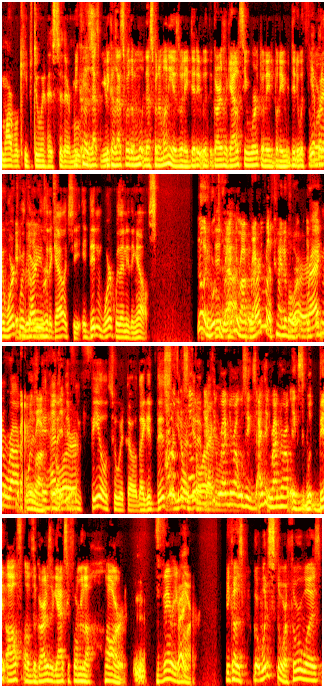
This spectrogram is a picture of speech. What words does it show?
Marvel keeps doing this to their movies. Because that's You- because that's where the that's where the money is. When they did it with the Guardians of the Galaxy, worked when they when they did it with yeah, but it worked with really Guardians of the. Galaxy. It didn't work with anything else. No, it worked Did with not. Ragnarok. It Ragnarok with kind of worked. It- it- Ragnarok, was Ragnarok. it had It- a different feel to it though. Like it, this, I don't you think don't so. get it. I think Ragnarok was. Ex- I think Ragnarok ex- bit off of the Guardians of the Galaxy formula hard, very Right. hard. Because what is Thor? Thor was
